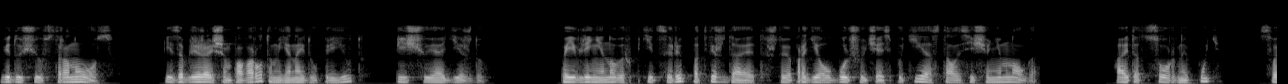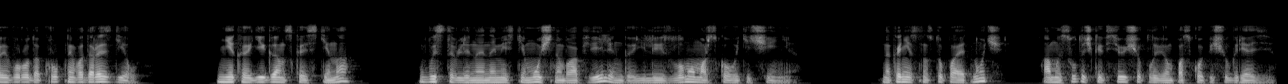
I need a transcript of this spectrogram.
ведущую в страну Оз, и за ближайшим поворотом я найду приют, пищу и одежду. Появление новых птиц и рыб подтверждает, что я проделал большую часть пути и осталось еще немного. А этот сорный путь – своего рода крупный водораздел, некая гигантская стена, выставленная на месте мощного апвелинга или излома морского течения. Наконец наступает ночь, а мы с все еще плывем по скопищу грязи.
